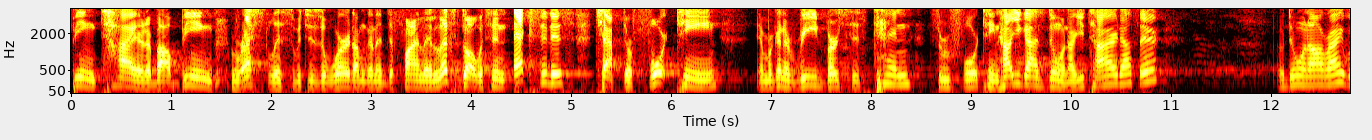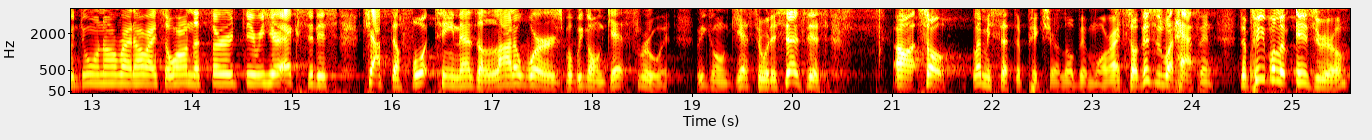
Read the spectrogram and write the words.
being tired, about being restless, which is a word I'm going to define later. Let's go. It's in Exodus chapter 14, and we're going to read verses 10 through 14. How you guys doing? Are you tired out there? We're doing all right. We're doing all right. All right. So we're on the third theory here, Exodus chapter 14. That's a lot of words, but we're going to get through it. We're going to get through it. It says this. Uh, so let me set the picture a little bit more, right? So this is what happened. The people of Israel,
